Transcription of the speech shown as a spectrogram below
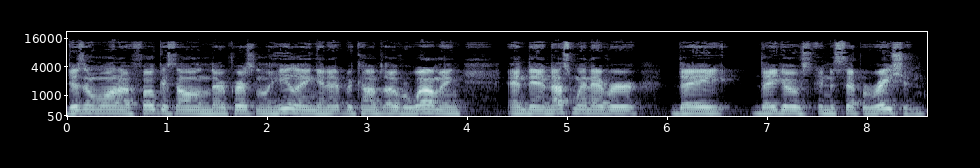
doesn't want to focus on their personal healing, and it becomes overwhelming. And then that's whenever they they go into separation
